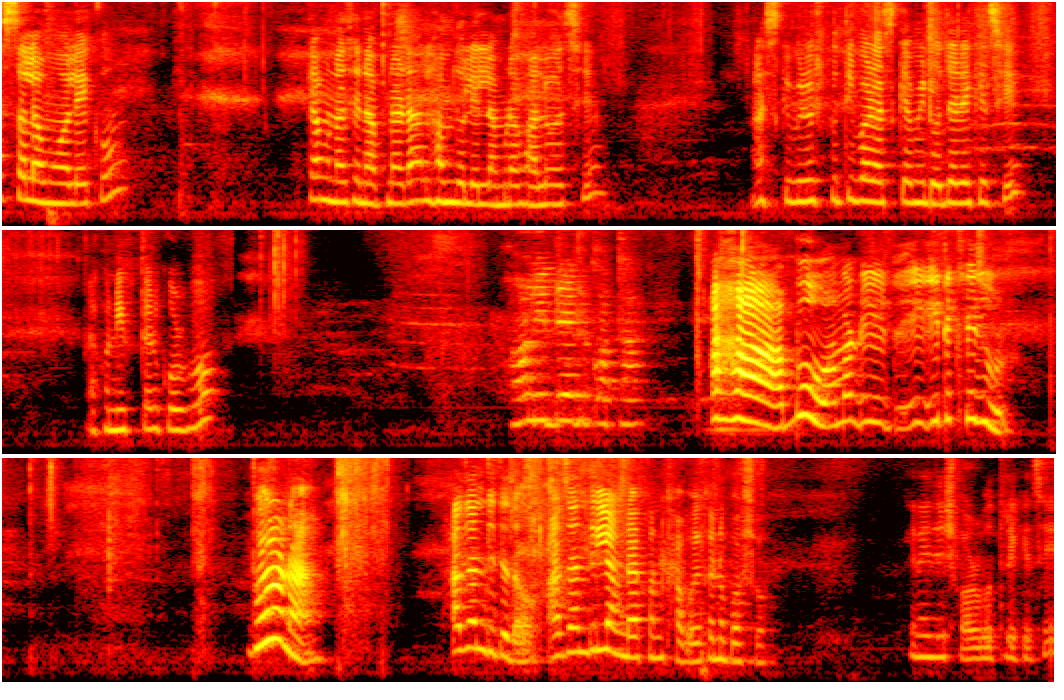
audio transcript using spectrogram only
আসসালামু আলাইকুম। কেমন আছেন আপনারা? আলহামদুলিল্লাহ আমরা ভালো আছি। আজকে বৃহস্পতিবার আজকে আমি রোজা রেখেছি। এখন ইফতার করব। হলিডের কথা। আহা আব্বু আমার এটা খেজুর। ধরো না। আজান দিতে দাও। আজান দিলে আমরা এখন খাব। এখানে বসো। এখানে যে শরবত রেখেছি।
